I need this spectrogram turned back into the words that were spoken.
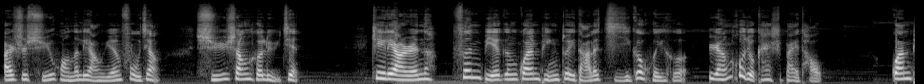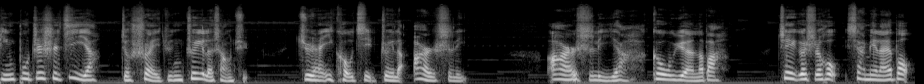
而是徐晃的两员副将徐商和吕建。这两人呢，分别跟关平对打了几个回合，然后就开始败逃。关平不知是计呀，就率军追了上去，居然一口气追了二十里。二十里呀，够远了吧？这个时候，下面来报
